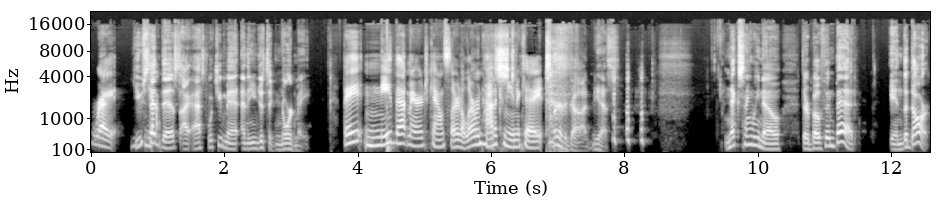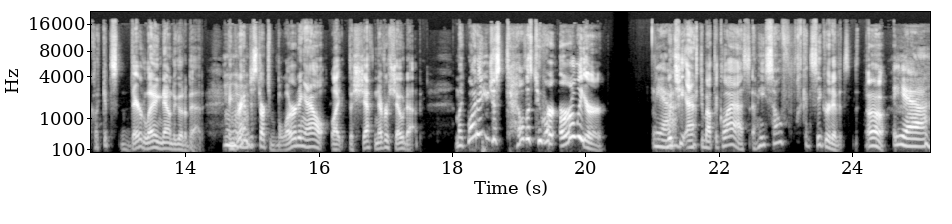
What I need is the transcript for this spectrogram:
right. You said Yeah. this. I asked what you meant, and then you just ignored me. They need that marriage counselor to learn how to communicate. Swear to God, yes. Next thing we know, they're both in bed in the dark, like it's they're laying down to go to bed. And Graham Mhm. just starts blurting out like the chef never showed up. I'm like, why didn't you just tell this to her earlier yeah. when she asked about the class? And he's so fucking secretive. It's oh. yeah.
